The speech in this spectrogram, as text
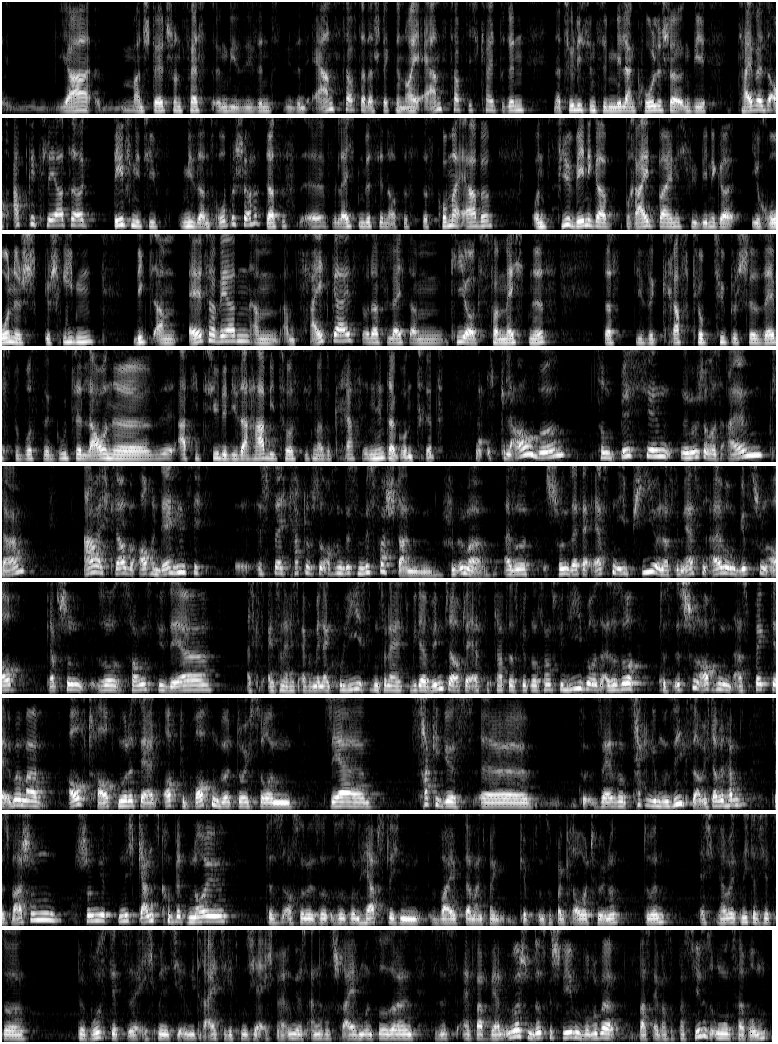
Ja, man stellt schon fest, irgendwie, sie sind, sie sind ernsthafter, da steckt eine neue Ernsthaftigkeit drin. Natürlich sind sie melancholischer, irgendwie teilweise auch abgeklärter, definitiv misanthropischer. Das ist äh, vielleicht ein bisschen auch das, das Kummererbe und viel weniger breitbeinig, viel weniger ironisch geschrieben. Liegt's am Älterwerden, am, am Zeitgeist oder vielleicht am Kiox-Vermächtnis, dass diese Kraftclub-typische, selbstbewusste, gute Laune-Attitüde, dieser Habitus diesmal so krass in den Hintergrund tritt? Na, ich glaube, so ein bisschen eine Mischung aus allem, klar. Aber ich glaube, auch in der Hinsicht äh, ist vielleicht Kraftclub so auch ein bisschen missverstanden. Schon immer. Also schon seit der ersten EP und auf dem ersten Album gibt es schon auch, gab es schon so Songs, die sehr es gibt einen Song, der heißt einfach Melancholie, es gibt einen Song, der heißt Wieder Winter auf der ersten Platte, es gibt auch Songs für Liebe und also so, das ist schon auch ein Aspekt, der immer mal auftaucht, nur dass der halt oft gebrochen wird durch so ein sehr zackiges, äh, sehr so zackige Musik, so. aber ich glaube, das war schon, schon jetzt nicht ganz komplett neu, dass es auch so, eine, so, so, so einen herbstlichen Vibe da manchmal gibt und so ein paar graue Töne drin. Ich glaube jetzt nicht, dass ich jetzt so bewusst jetzt, äh, ich bin jetzt hier irgendwie 30, jetzt muss ich ja echt mal irgendwie was anderes schreiben und so, sondern das ist einfach, wir haben immer schon das geschrieben, worüber, was einfach so passiert ist um uns herum.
